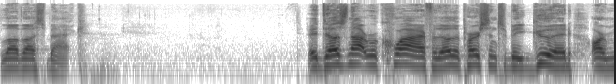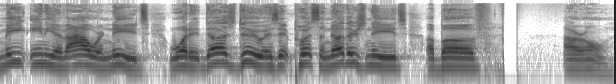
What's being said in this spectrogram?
love us back. It does not require for the other person to be good or meet any of our needs. What it does do is it puts another's needs above our own.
